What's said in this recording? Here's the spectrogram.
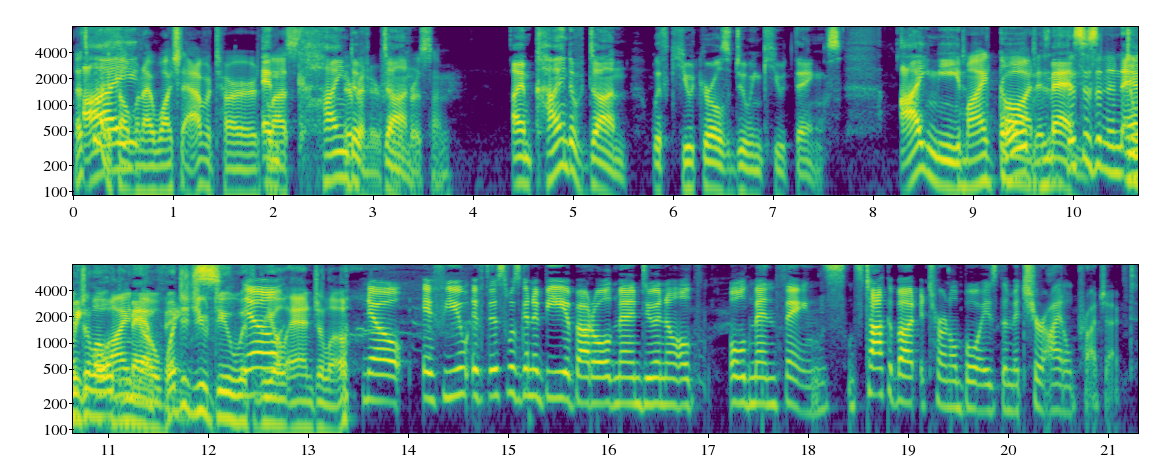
That's what I, I felt when I watched Avatar the last kind of Airbender for done. the first time. I am kind of done with cute girls doing cute things. I need My God, old is- men this isn't an Angelo I man know. What did you do with No. real Angelo? No, if you if this was going to be about old men doing old old men things, let's talk about Eternal Boys, the mature idol project.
